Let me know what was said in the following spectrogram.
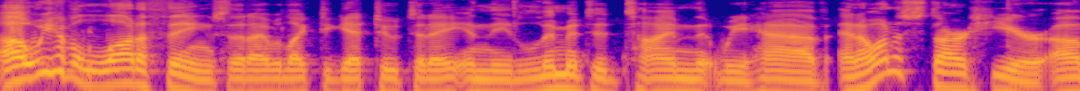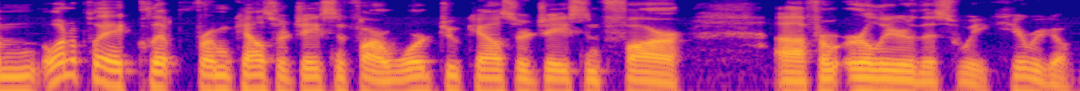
Uh, we have a lot of things that I would like to get to today in the limited time that we have, and I want to start here. Um, I want to play a clip from Councillor Jason Farr, Ward Two Councillor Jason Farr, uh, from earlier this week. Here we go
